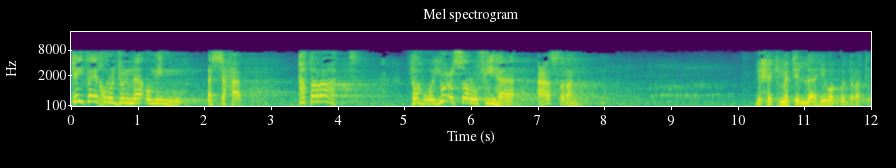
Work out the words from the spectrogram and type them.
كيف يخرج الماء من السحاب؟ قطرات. فهو يعصر فيها عصرا. بحكمة الله وقدرته.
